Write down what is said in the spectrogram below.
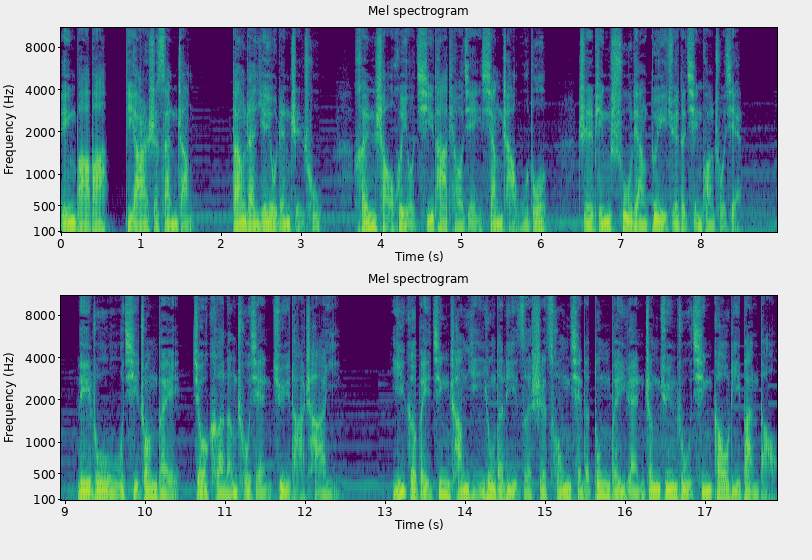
零八八第二十三章。当然，也有人指出，很少会有其他条件相差无多，只凭数量对决的情况出现。例如武器装备就可能出现巨大差异。一个被经常引用的例子是从前的东北远征军入侵高丽半岛，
